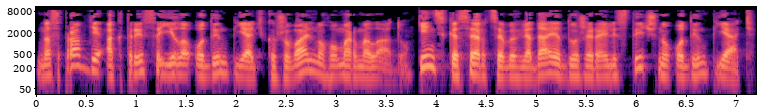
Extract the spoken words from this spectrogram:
Насправді актриса їла 1,5 кажувального мармеладу. Кінське серце виглядає дуже реалістично 1,5.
